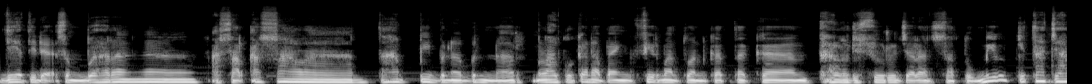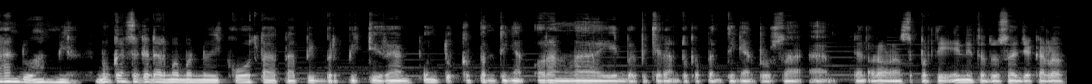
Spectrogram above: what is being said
Dia tidak sembarangan, asal-asalan, tapi benar-benar melakukan apa yang firman Tuhan katakan. Kalau disuruh jalan satu mil, kita jalan dua mil. Bukan sekedar memenuhi kota, tapi berpikiran untuk kepentingan orang lain, berpikiran untuk kepentingan perusahaan. Dan orang-orang seperti ini tentu saja kalau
